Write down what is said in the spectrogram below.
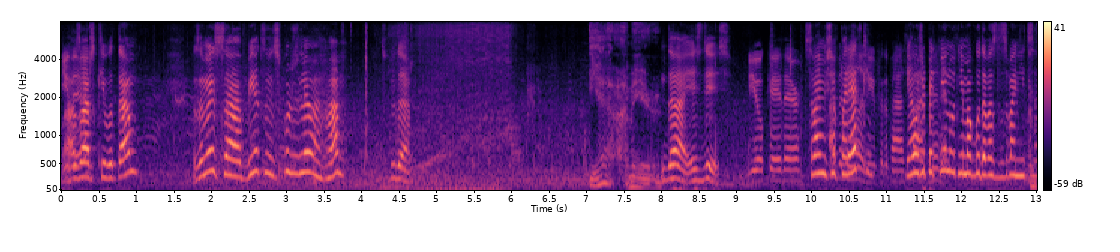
Лазарский, вы там? Заметься, объект использовали... Ага. Сюда. Да, я здесь. С вами все в порядке? Я уже пять минут не могу до вас дозвониться.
